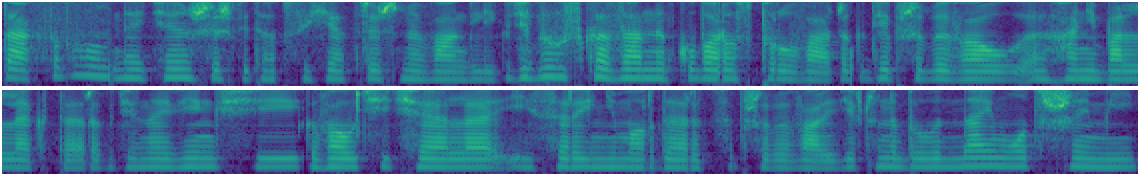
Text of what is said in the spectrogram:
Tak, to był najcięższy szpital psychiatryczny w Anglii, gdzie był skazany Kuba Rozpruwacz, gdzie przebywał e, Hannibal Lecter, gdzie najwięksi gwałciciele i seryjni mordercy przebywali. Dziewczyny były najmłodszymi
